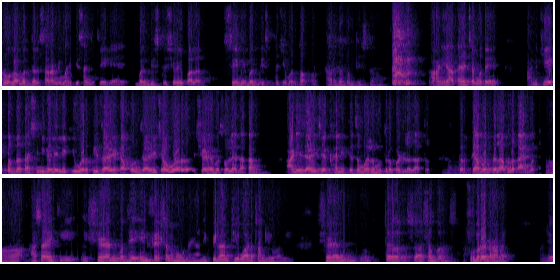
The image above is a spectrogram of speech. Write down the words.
रोगाबद्दल सरांनी माहिती सांगितलेली आहे. बंदिस्त शेळी पालन सेमी बंदिस्त जे म्हणतो आपण. अर्धबंदिस्त हो. आणि आता ह्याच्यामध्ये आणखी एक पद्धत अशी निघालेली की वरती जाळी टाकून जाळीच्या वर शेळ्या बसवल्या जातात. हो, आणि जाळीच्या खाली त्याचं मलमूत्र पडलं जातं. तर त्याबद्दल आपलं काय मत असं आहे की शेळ्यांमध्ये इन्फेक्शन होऊ नये आणि पिलांची वाढ चांगली व्हावी शेळ्यांचं सुदृढ राहावं म्हणजे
